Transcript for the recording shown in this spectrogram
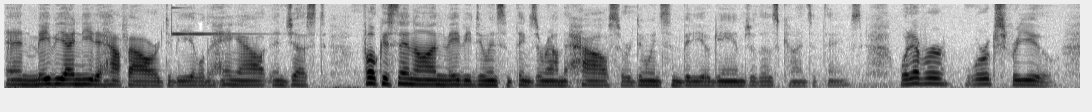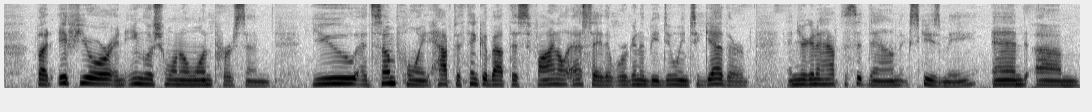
And maybe I need a half hour to be able to hang out and just focus in on maybe doing some things around the house or doing some video games or those kinds of things. Whatever works for you. But if you're an English 101 person, you at some point have to think about this final essay that we're going to be doing together. And you're going to have to sit down, excuse me, and um,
